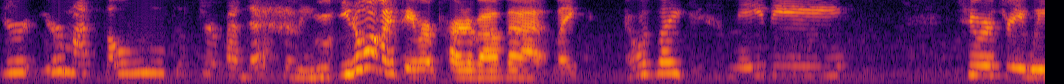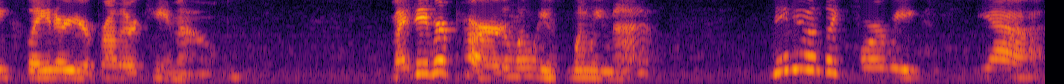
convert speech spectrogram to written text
You're you're my soul sister, my destiny. Mm, you know what my favorite part about that? Like it was like maybe two or three weeks later, your brother came out. My favorite part And when we when we met, maybe it was like four weeks. Yeah.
